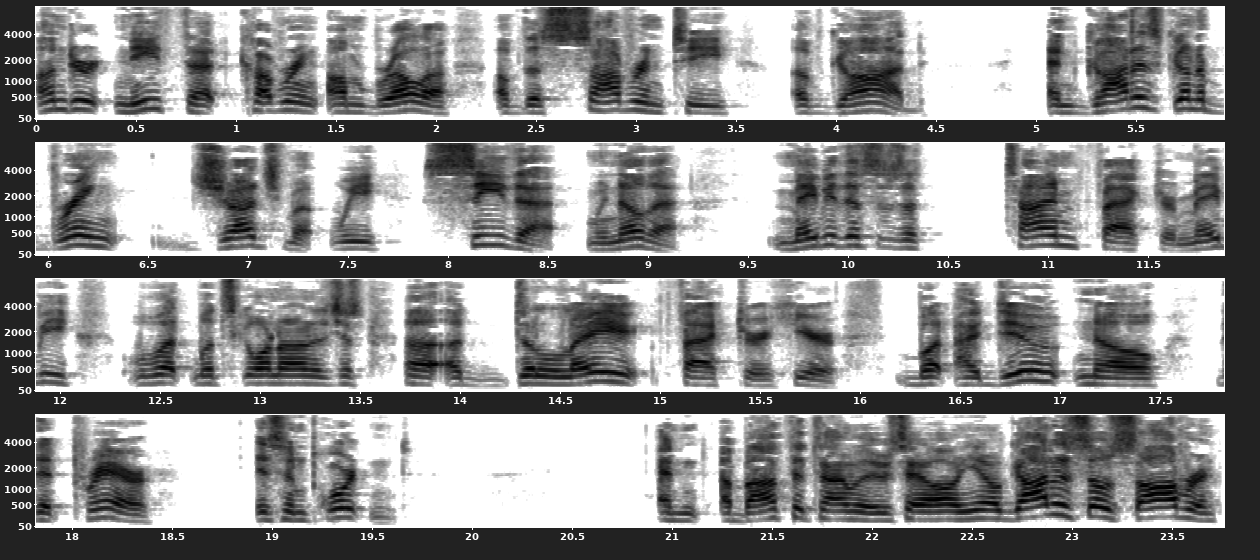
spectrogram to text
underneath that covering umbrella of the sovereignty of God. And God is going to bring judgment. We see that. We know that. Maybe this is a time factor. Maybe what, what's going on is just a, a delay factor here. But I do know that prayer is important. And about the time we say, oh, you know, God is so sovereign,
